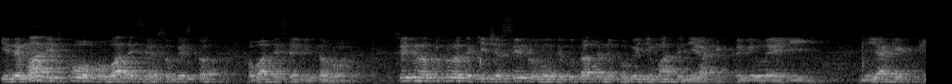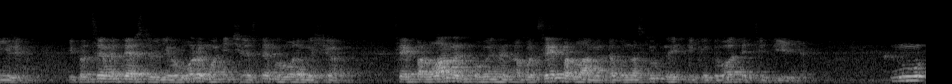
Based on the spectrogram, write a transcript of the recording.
І нема від кого ховатися, особисто ховатися від народу. Сьогодні наступили такі часи, коли депутати не повинні мати ніяких привілегій, ніяких пільг. І про це ми теж сьогодні говоримо, і через те ми говоримо, що цей парламент повинен або цей парламент, або наступний ліквідувати ці пільги. Ну,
